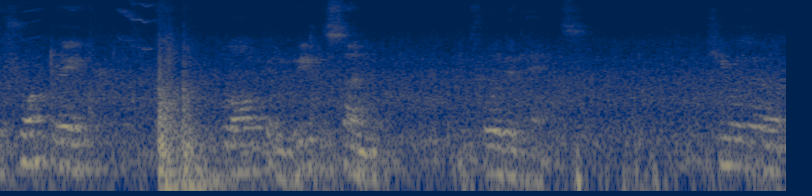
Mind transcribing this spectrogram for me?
With a short break, out and greet the sun folded hands. She was a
